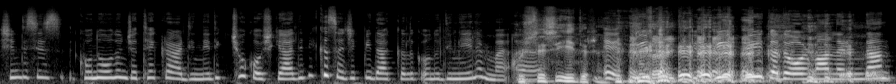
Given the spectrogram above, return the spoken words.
Şimdi siz konu olunca tekrar dinledik. Çok hoş geldi. Bir kısacık bir dakikalık onu dinleyelim mi? Kuş Ee, sesi iyidir. Evet, büyük, büyük, Büyükada ormanlarından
